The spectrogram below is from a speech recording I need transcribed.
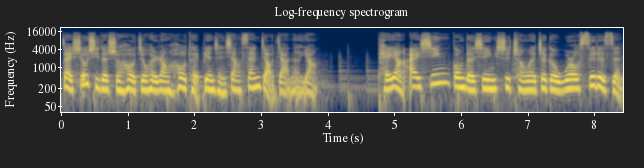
在休息的时候就会让后腿变成像三脚架那样。”培养爱心、公德心是成为这个 World Citizen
